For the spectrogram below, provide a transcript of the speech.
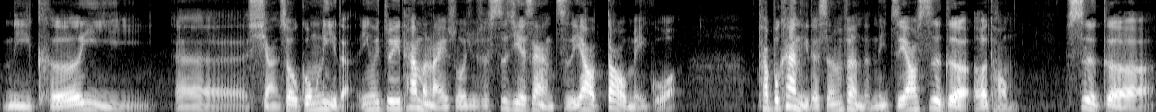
你可以呃享受公立的，因为对于他们来说，就是世界上只要到美国。他不看你的身份的，你只要是个儿童，是个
